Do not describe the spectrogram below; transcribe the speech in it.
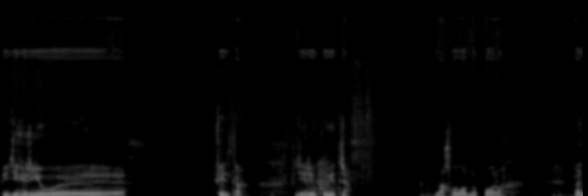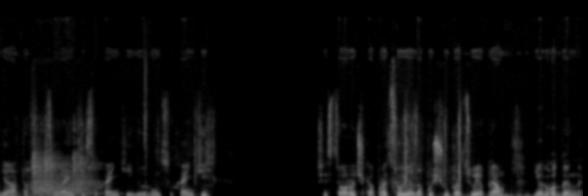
Підігрів е- фільтра. Підігрів повітря на холодну пору. Радіатор ціленький, сухенький, двигун сухенький. Шістерочка працює, запущу, працює прям як годинник.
